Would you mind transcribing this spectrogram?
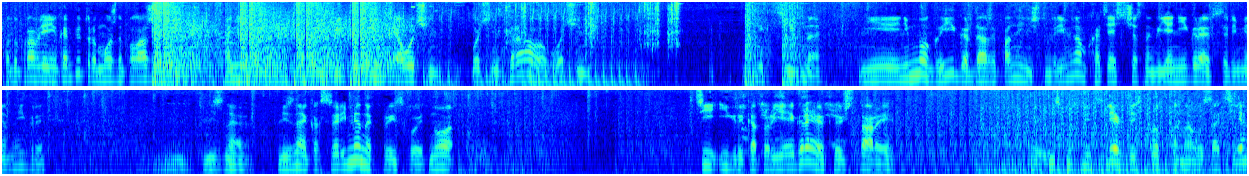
под управлением компьютера можно положить. Они себя очень, очень здраво, очень эффективно. Не, немного игр, даже по нынешним временам, хотя, если честно, я не играю в современные игры. Не знаю. Не знаю, как в современных происходит, но те игры, которые я играю, то есть старые, искусственный интеллект здесь просто на высоте.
